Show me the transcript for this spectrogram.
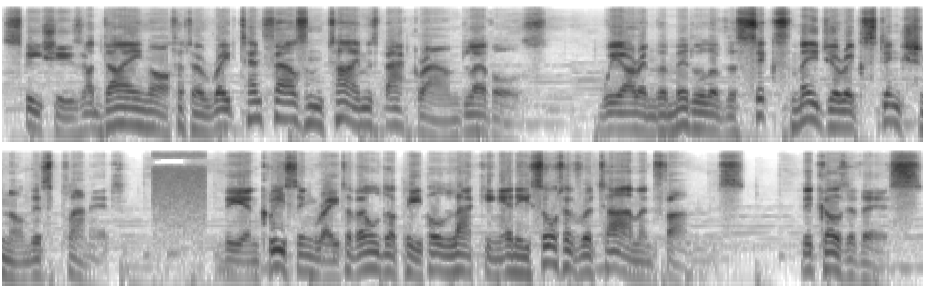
Species are dying off at a rate 10,000 times background levels. We are in the middle of the sixth major extinction on this planet. The increasing rate of older people lacking any sort of retirement funds. Because of this,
